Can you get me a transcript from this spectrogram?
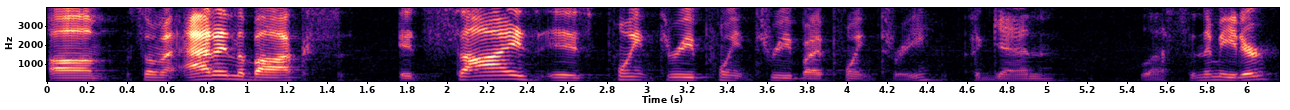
Um, so I'm adding the box. Its size is 0.3, 0.3 by 0.3. Again, less than a meter.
